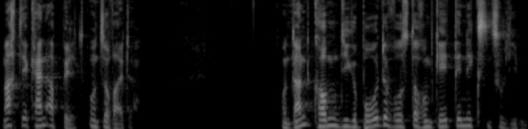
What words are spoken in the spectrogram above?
Mach dir kein Abbild und so weiter. Und dann kommen die Gebote, wo es darum geht, den Nächsten zu lieben.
